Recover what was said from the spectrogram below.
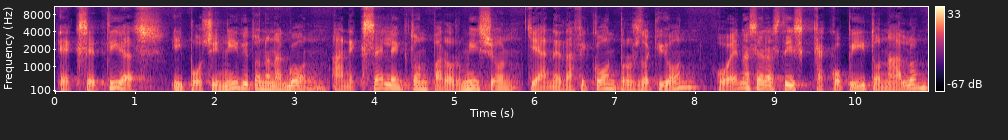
εξαιτίας υποσυνείδητων αναγκών, ανεξέλεγκτων παρορμήσεων και ανεδαφικών προσδοκιών ο ένας εραστής κακοποιεί τον άλλον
